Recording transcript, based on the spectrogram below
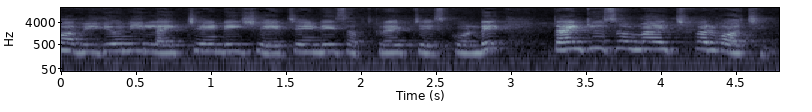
మా వీడియోని లైక్ చేయండి షేర్ చేయండి సబ్స్క్రైబ్ చేసుకోండి. Thank you so much for watching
